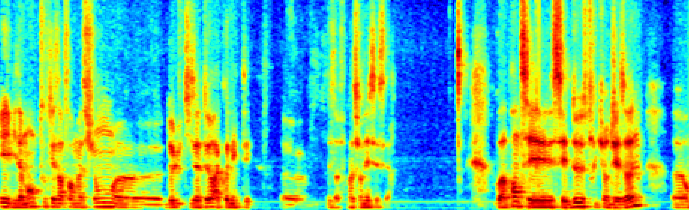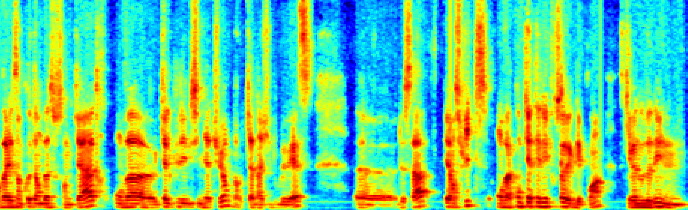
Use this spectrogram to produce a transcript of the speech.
et évidemment toutes les informations de l'utilisateur à connecter, les informations nécessaires. On va prendre ces, deux structures JSON, euh, on va les encoder en base 64, on va euh, calculer une signature dans le cas d'un JWS euh, de ça, et ensuite on va concaténer tout ça avec des points, ce qui va nous donner une,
